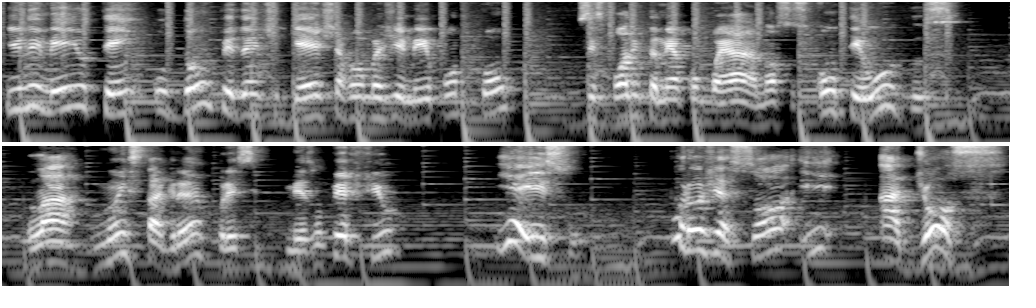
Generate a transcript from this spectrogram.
e no e-mail tem o dompedantecast.gmail.com vocês podem também acompanhar nossos conteúdos lá no Instagram, por esse mesmo perfil. E é isso. Por hoje é só e adiós!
